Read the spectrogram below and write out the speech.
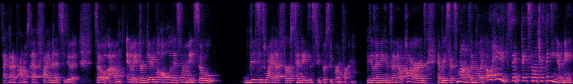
second. I promise I have five minutes to do it. So, um, anyway, they're getting all of this from me. So, this is why that first 10 days is super, super important because then you can send out cards every six months and they're like, oh, hey, thanks so much for thinking of me.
